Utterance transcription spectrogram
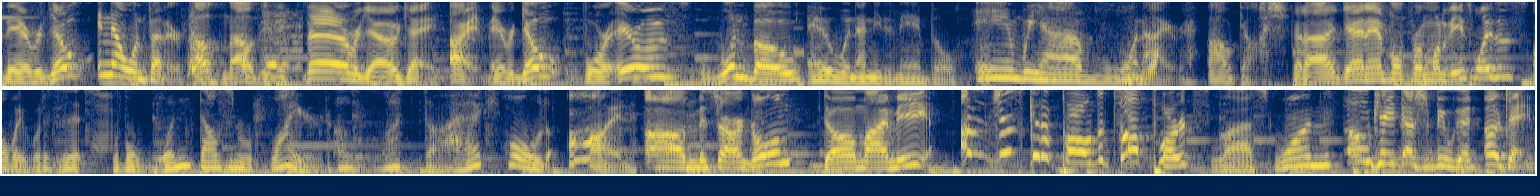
There we go. And now one feather. Oh, that was easy. There we go. Okay. All right, there we go. Four arrows, one bow. Oh, and I need an anvil. And we have one iron. Oh gosh. Could I get an anvil from one of these places? Oh wait, what is this? Level 1000 required. Oh, what the heck? Hold on. Uh, Mr. Iron Golem, don't mind me. I'm just gonna borrow the top Last one. Okay, that should be good. Okay,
